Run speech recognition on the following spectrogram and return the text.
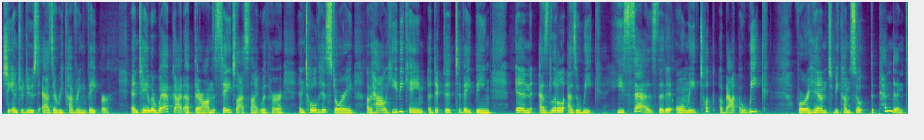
she introduced as a recovering vapor. And Taylor Webb got up there on the stage last night with her and told his story of how he became addicted to vaping in as little as a week. He says that it only took about a week for him to become so dependent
